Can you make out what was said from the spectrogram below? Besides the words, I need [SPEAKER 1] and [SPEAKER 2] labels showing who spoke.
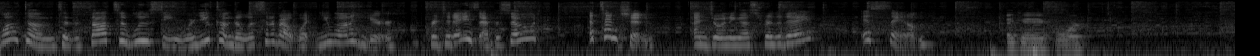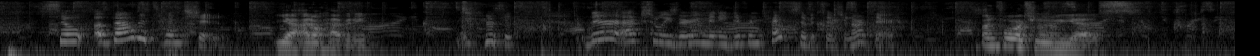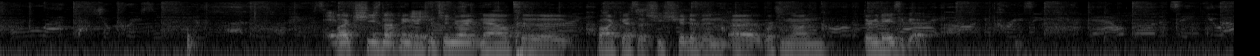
[SPEAKER 1] Welcome to the Thoughts of Lucy, where you come to listen about what you want to hear. For today's episode, attention. And joining us for the day is Sam.
[SPEAKER 2] AKA 4.
[SPEAKER 1] So, about attention.
[SPEAKER 2] Yeah, I don't have any.
[SPEAKER 1] there are actually very many different types of attention, aren't there?
[SPEAKER 2] Unfortunately, yes. Like she's not paying attention right now to the podcast that she should have been uh, working on three days ago.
